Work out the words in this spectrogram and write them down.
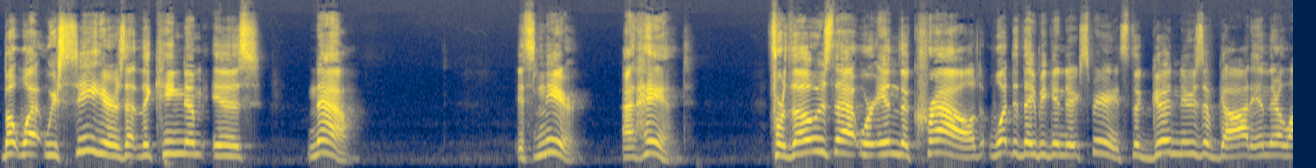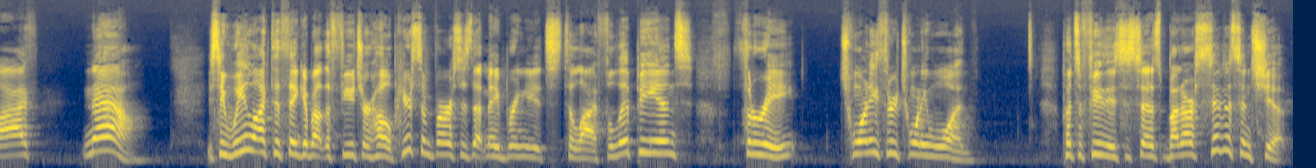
But what we see here is that the kingdom is now. It's near at hand. For those that were in the crowd, what did they begin to experience? The good news of God in their life now. You see, we like to think about the future hope. Here's some verses that may bring it to life. Philippians 3 20 through 21 puts a few of these. It says, But our citizenship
